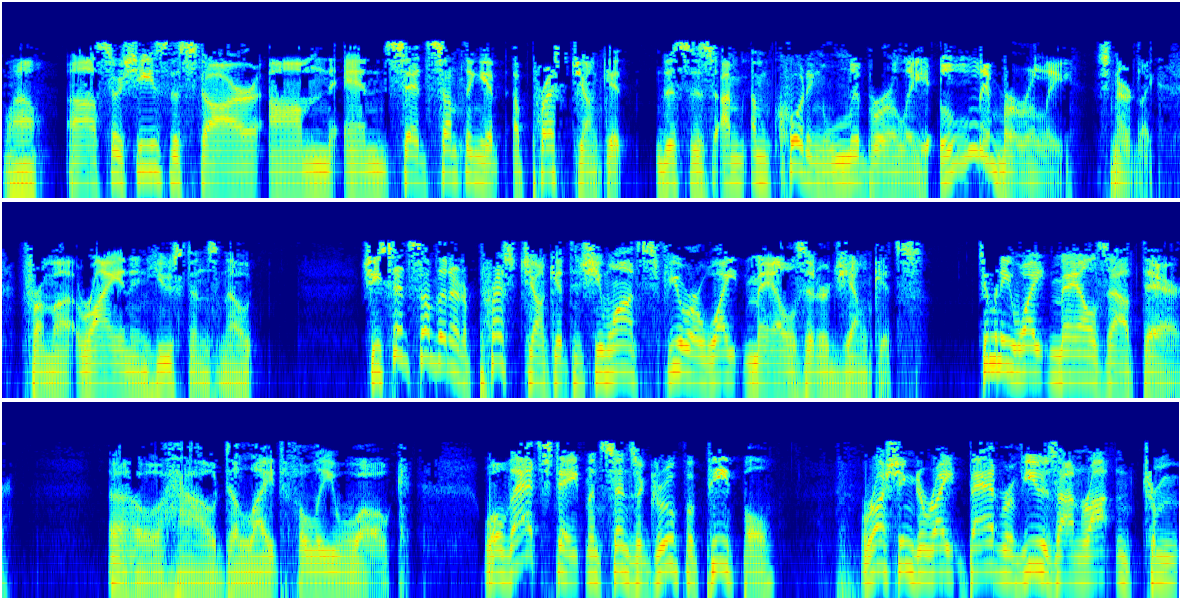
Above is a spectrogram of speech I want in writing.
Wow. uh, so she's the star, um, and said something at a press junket This is I'm I'm quoting liberally, liberally, snurdly from uh, Ryan in Houston's note. She said something at a press junket that she wants fewer white males at her junkets. Too many white males out there. Oh, how delightfully woke. Well, that statement sends a group of people rushing to write bad reviews on Rotten Tom-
